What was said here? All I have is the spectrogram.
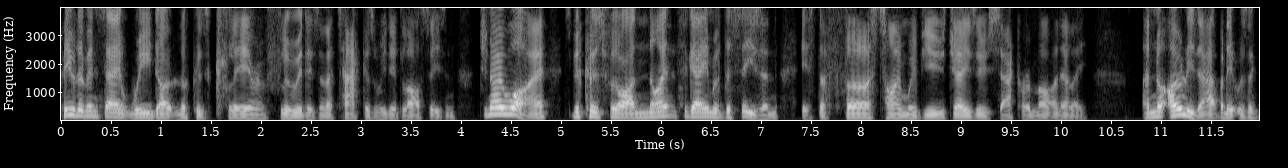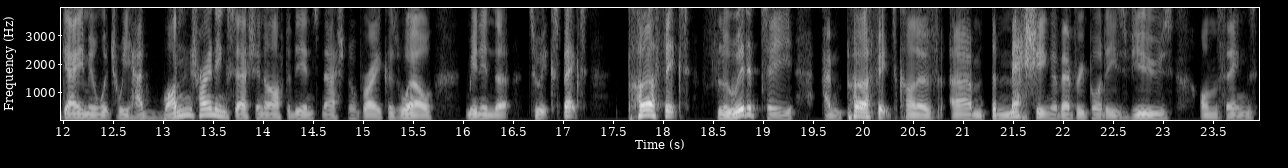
People have been saying we don't look as clear and fluid as an attack as we did last season. Do you know why? It's because for our ninth game of the season, it's the first time we've used Jesus, Saka, and Martinelli. And not only that, but it was a game in which we had one training session after the international break as well, meaning that to expect perfect fluidity and perfect kind of um, the meshing of everybody's views on things,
